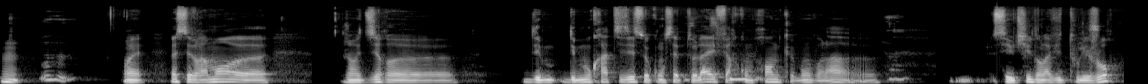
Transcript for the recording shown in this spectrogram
Hmm. Mhm. Ouais, Là, c'est vraiment, euh, j'ai envie de dire, euh, dé- démocratiser ce concept-là et faire comprendre que bon, voilà, euh, c'est utile dans la vie de tous les jours.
